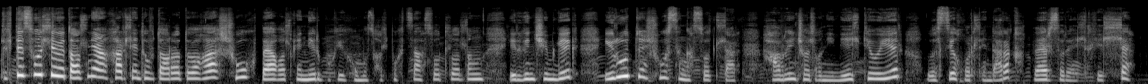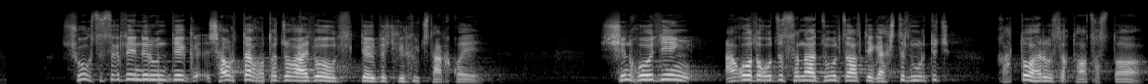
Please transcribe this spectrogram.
Гэхдээ сүүлийн үед олонний анхаарлын төвд ороод байгаа шүүх байгууллагын нэр бүхий хүмүүс холбогдсон асуудал болон иргэн чимгээг эрүүдэн шүүсэн асуудлаар хаврын чуулганы нээлтийн үеэр улсын хурлын дарга байр суурь илэрхийллээ. Шүүх цэцэглэлийн нэр үндийг шавартай хутгаж байгаа аливаа үйлдэлтэй эвлэрч хэрхэвч тарахгүй. Шинэ хуулийн агуулга үзэл санаа зүйл заалтыг агчлал мөрдөж гатуу хариуцлага тооцох ёстой.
